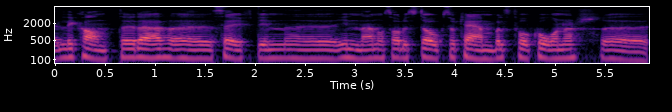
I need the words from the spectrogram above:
eh, Licante där, eh, safetyn eh, innan och så har du Stokes och Campbells två corners. Eh,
